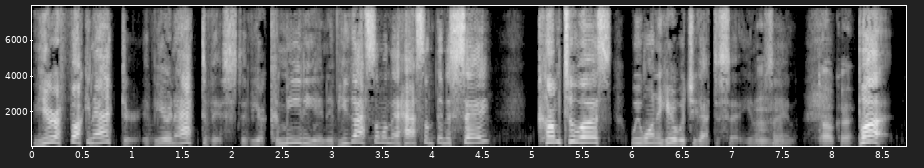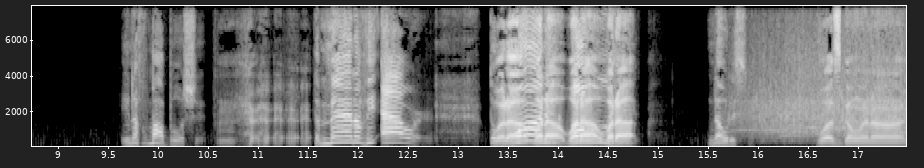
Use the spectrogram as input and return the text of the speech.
You're a fucking actor. If you're an activist, if you're a comedian, if you got someone that has something to say, come to us. We want to hear what you got to say. You know what I'm Mhm. saying? Okay. But enough of my bullshit. The man of the hour. The What up, what up, what up, what up? Notiz. What's going on?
